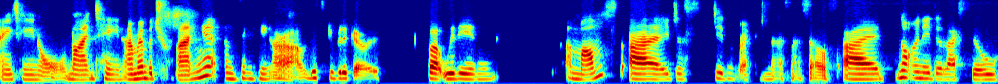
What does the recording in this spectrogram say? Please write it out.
18 or 19, I remember trying it and thinking, all right, let's give it a go. But within a month, I just didn't recognize myself. I not only did I feel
